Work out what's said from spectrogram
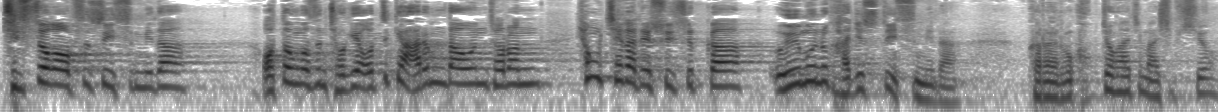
질서가 없을 수 있습니다. 어떤 것은 저게 어떻게 아름다운 저런 형체가 될 수 있을까 의문을 가질 수도 있습니다. 그러나 여러분 걱정하지 마십시오.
